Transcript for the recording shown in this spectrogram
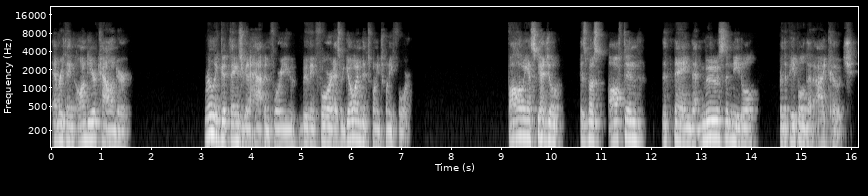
everything onto your calendar, really good things are going to happen for you moving forward as we go into 2024. Following a schedule is most often the thing that moves the needle for the people that I coach.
